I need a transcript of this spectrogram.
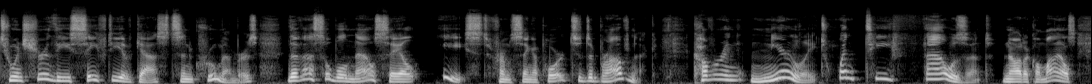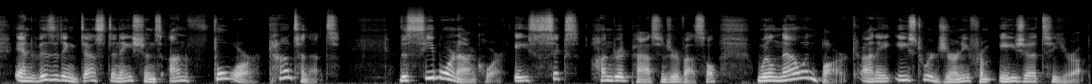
To ensure the safety of guests and crew members, the vessel will now sail east from Singapore to Dubrovnik, covering nearly 20,000 nautical miles and visiting destinations on four continents. The Seabourn Encore, a 600 passenger vessel, will now embark on a eastward journey from Asia to Europe.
